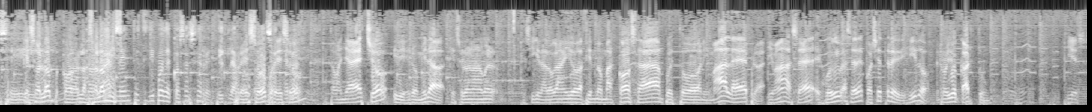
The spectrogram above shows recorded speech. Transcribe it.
Sí. Que son los- No- los- son los mis- normalmente este tipo de cosas se reciclan. Por eso, por eso, estaban ya hechos y dijeron, mira, que solo han, que sí, que luego han ido haciendo más cosas, han puesto animales, pero iban a ser, el juego iba a ser de coches teledirigidos, el rollo cartoon. Y eso,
